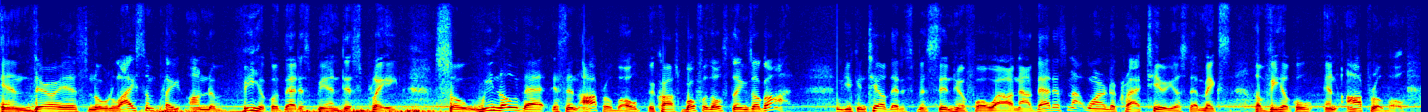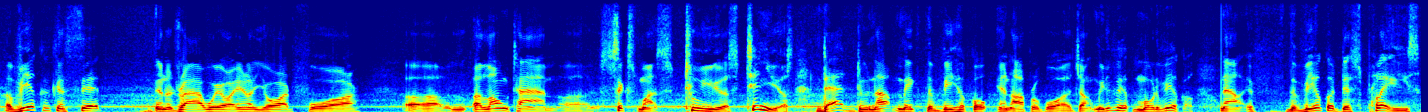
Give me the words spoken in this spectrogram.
and there is no license plate on the vehicle that is being displayed. So we know that it's inoperable because both of those things are gone. You can tell that it's been sitting here for a while. Now that is not one of the criteria that makes a vehicle inoperable. A vehicle can sit in a driveway or in a yard for uh, a long time, uh, six months, two years, ten years, that do not make the vehicle inoperable or a junk motor vehicle. Now, if the vehicle displays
